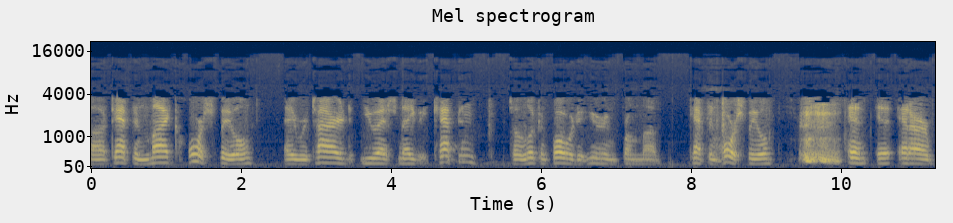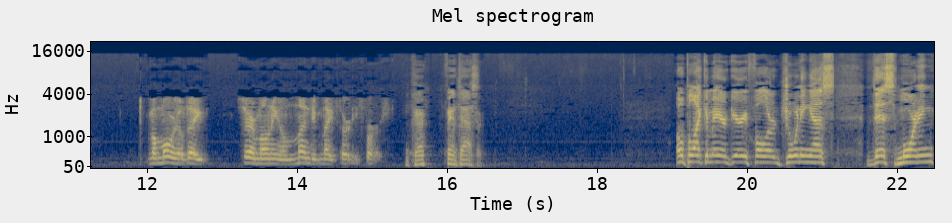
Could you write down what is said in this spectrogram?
uh, Captain Mike Horsfield, a retired U.S. Navy captain. So looking forward to hearing from uh, Captain Horsfield and at our Memorial Day ceremony on Monday, May 31st. Okay, fantastic. Opelika Mayor Gary Fuller joining us this morning,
